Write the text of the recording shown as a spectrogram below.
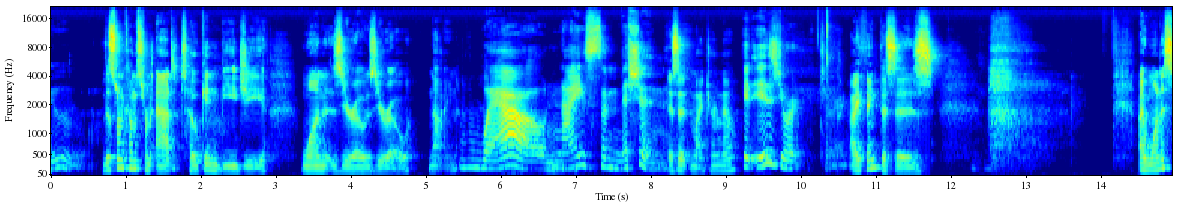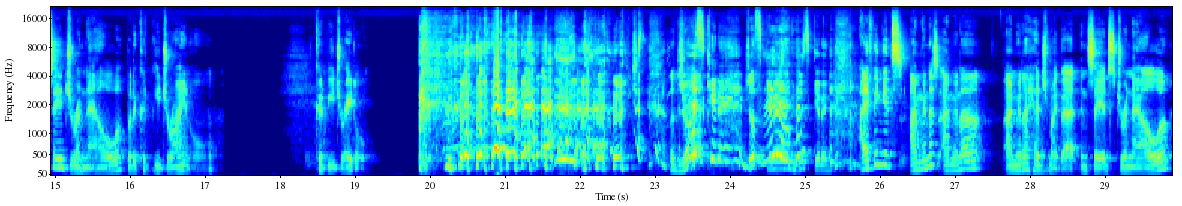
Ooh. This one comes from at token BG one zero zero nine. Wow. Hmm. Nice submission. Is it my turn now? It is your turn. I think this is. I want to say Dranel, but it could be Drinal. Could be Dreidel. just kidding, just kidding, just kidding. I think it's. I'm gonna. I'm gonna. I'm gonna hedge my bet and say it's Dranel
